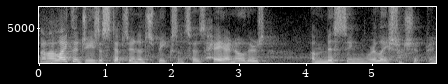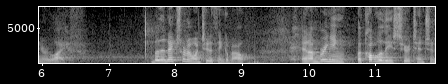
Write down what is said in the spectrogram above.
And I like that Jesus steps in and speaks and says, Hey, I know there's a missing relationship in your life. But the next one I want you to think about, and I'm bringing a couple of these to your attention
